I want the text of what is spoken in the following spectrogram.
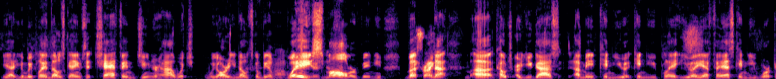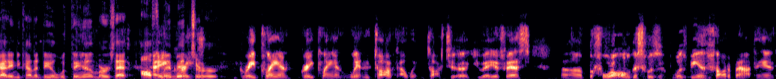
Yeah, you're going to be playing those games at Chaffin Junior High, which we already know it's going to be a Oh, way smaller venue. But That's right. now, uh, Coach, are you guys? I mean, can you can you play at UAFS? Can you work out any kind of deal with them, or is that off Hey, limits? great. Or great plan, great plan. Went and talked. I went and talked to uh, UAFS uh, before all of this was was being thought about, and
